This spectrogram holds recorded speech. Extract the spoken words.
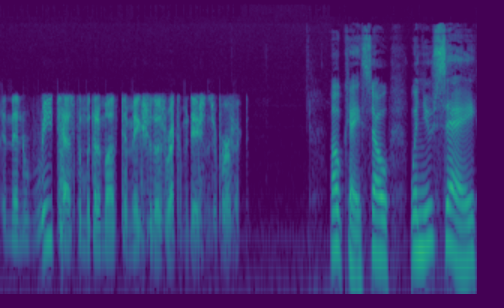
and then retest them within a month to make sure those recommendations are perfect. Okay, so when you say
